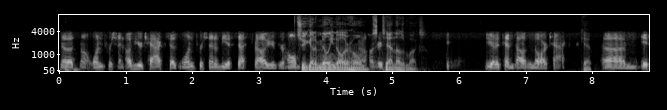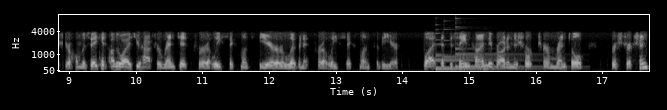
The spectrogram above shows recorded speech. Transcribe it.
Now, that's not 1% of your tax, that's 1% of the assessed value of your home. So you got a million dollar home, it's 10000 bucks. You got a $10,000 tax. Okay. Um, if your home is vacant, otherwise you have to rent it for at least six months of the year or live in it for at least six months of the year. But at the same time, they brought in the short-term rental restriction,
